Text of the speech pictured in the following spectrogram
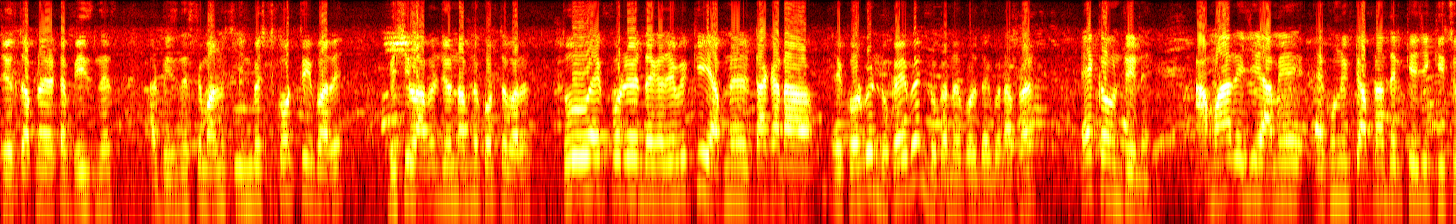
যেহেতু আপনার একটা বিজনেস আর বিজনেসে মানুষ ইনভেস্ট করতেই পারে। বেশি লাভের জন্য আপনি করতে পারেন। তো এক পরে দেখা যাবে কি, আপনি টাকাটা এ করবেন, ঢুকাইবেন, ঢুকানোর পরে দেখবেন আপনার অ্যাকাউন্টে নেই। আমার এই যে আমি এখন একটু আপনাদেরকে যে কিছু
